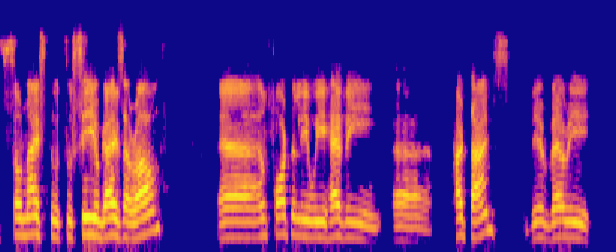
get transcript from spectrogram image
so nice to to see you guys around uh, unfortunately we're having uh, hard times very very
